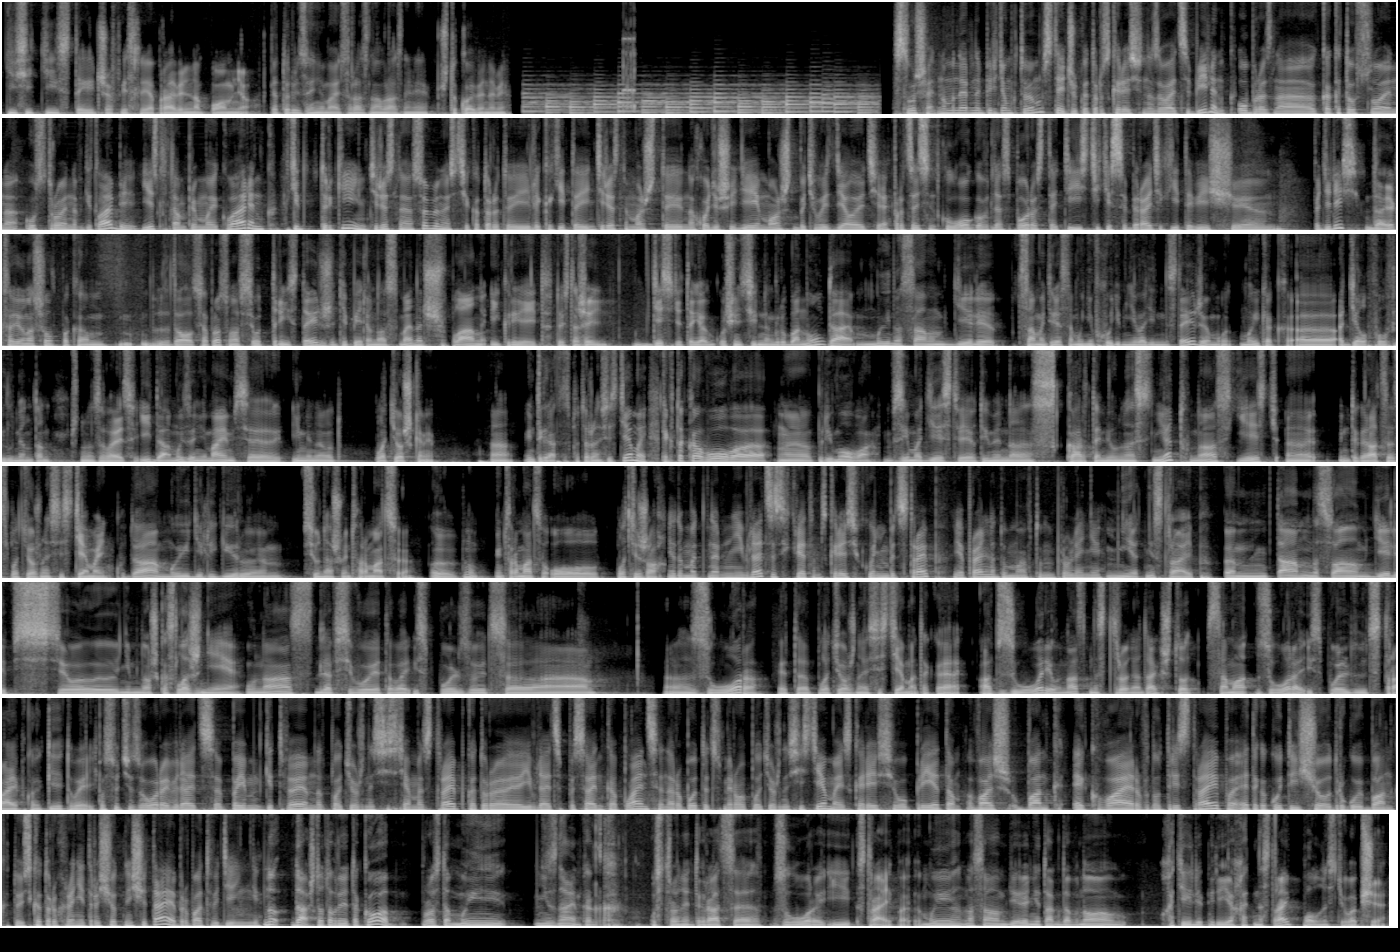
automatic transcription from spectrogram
10 стейджев, если я правильно помню, которые занимаются разнообразными штуковинами. Слушай, ну мы, наверное, перейдем к твоему стейджу, который, скорее всего, называется биллинг. Образно, как это устроено, устроено в GitLab, есть ли там прямой эквайринг, какие-то такие интересные особенности, которые ты, или какие-то интересные, может, ты находишь идеи, может быть, вы сделаете процессинг логов для сбора статистики, собираете какие-то вещи. Поделись. Да, я, кстати, нашел, пока задавался вопрос, у нас всего три стейджа теперь. У нас manage, план и create. То есть даже 10 это я очень сильно грубанул. Да, мы на самом деле, самое интересное, мы не входим ни в один из стейджей, мы, как э, отдел fulfillment, что называется. И да, мы занимаемся именно вот платежками интеграции с платежной системой. Как такового э, прямого взаимодействия вот именно с картами у нас нет. У нас есть э, интеграция с платежной системой, куда мы делегируем всю нашу информацию, э, ну, информацию о платежах. Я думаю, это, наверное, не является секретом. Скорее всего, какой-нибудь Stripe. Я правильно думаю в том направлении? Нет, не Stripe. Эм, там на самом деле все немножко сложнее. У нас для всего этого используется Zuora, это платежная система такая, а в Zuora у нас настроено так, что сама Zuora использует Stripe как gateway. По сути, Zuora является payment gateway над платежной системой Stripe, которая является PCI Compliance, она работает с мировой платежной системой, и, скорее всего, при этом ваш банк Acquire внутри Stripe — это какой-то еще другой банк, то есть который хранит расчетные счета и обрабатывает деньги. Ну да, что-то вроде такого, просто мы не знаем, как устроена интеграция Zuora и Stripe. Мы на самом деле не так давно хотели переехать на Stripe полностью вообще.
